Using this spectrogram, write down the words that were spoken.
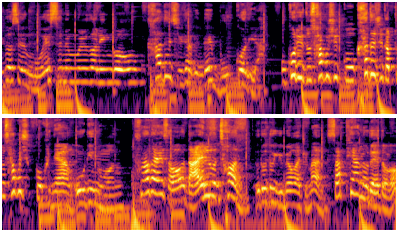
이것은 뭐에 쓰는 물건인고? 카드 지갑인데 목걸이야. 목걸이도 사고 싶고 카드 지갑도 사고 싶고 그냥 올인원. 프라다에서 나일론 천으로도 유명하지만 사피아노 레더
